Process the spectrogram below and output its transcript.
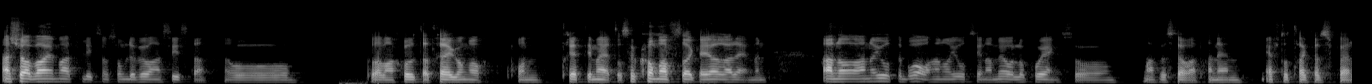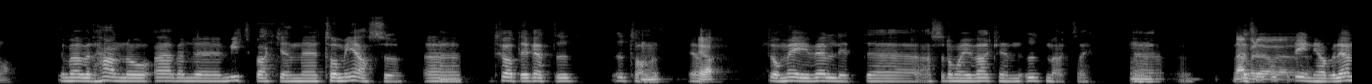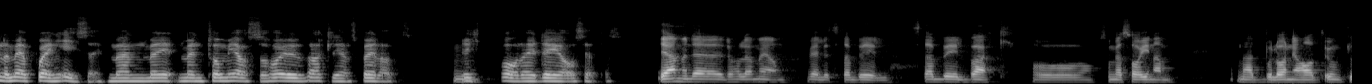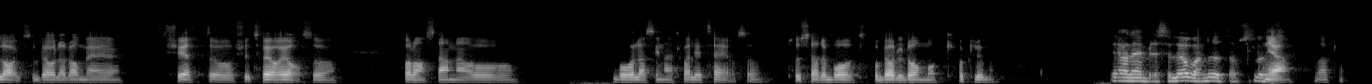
han kör varje match liksom som det vore hans sista och behöver han skjuta tre gånger från 30 meter så kommer han försöka göra det. Men han har, han har gjort det bra. Han har gjort sina mål och poäng så man förstår att han är en eftertraktad spelare. Men även han och även eh, mittbacken eh, Tomiyasu. Eh, mm. tror att det är rätt ut, uttalat. Mm. Ja. ja de är ju väldigt, eh, alltså de har ju verkligen utmärkt sig. Mm. Eh, Nej, jag tror Fellini har väl ännu mer poäng i sig, men, men Tomiyasu har ju verkligen spelat mm. riktigt bra, det är det jag har sett. Alltså. Ja, men det, det håller jag med om. Väldigt stabil. Stabil back och som jag sa innan med att Bologna har ett ungt lag så båda de är 21 och 22 år så får de stanna och behålla sina kvaliteter så, så ser det bra ut för både dem och för klubben. Ja, nej, men det ser lovande ut, absolut. Ja, verkligen.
